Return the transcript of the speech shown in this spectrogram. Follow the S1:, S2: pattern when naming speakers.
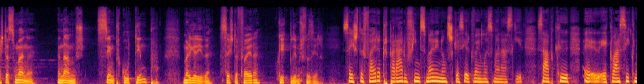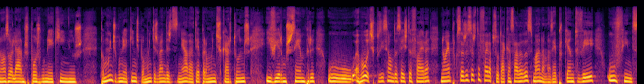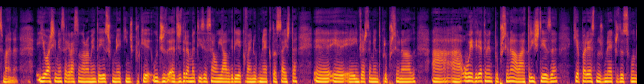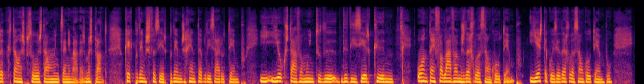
S1: Esta semana andamos sempre com o tempo. Margarida, sexta-feira, o que é que podemos fazer?
S2: Sexta-feira, preparar o fim de semana e não se esquecer que vem uma semana a seguir. Sabe que é, é, clássico nós olharmos para os bonequinhos, para muitos bonequinhos, para muitas bandas desenhadas, até para muitos cartoons, e vermos sempre o, a boa disposição da sexta-feira. Não é porque seja sexta-feira, a pessoa está cansada da semana, mas é porque antevê o fim de semana. E eu acho imensa graça normalmente a esses bonequinhos, porque a desdramatização e a alegria que vem no boneco da sexta é, é, é inversamente proporcional, à, à, ou é diretamente proporcional à tristeza que aparece nos bonecos da segunda que estão, as pessoas estão muito desanimadas. Mas pronto, o que é que podemos fazer? Podemos rentabilizar o tempo. E, e eu gostava muito de, de dizer que ontem falávamos da relação com o tempo. E esta coisa da relação com o tempo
